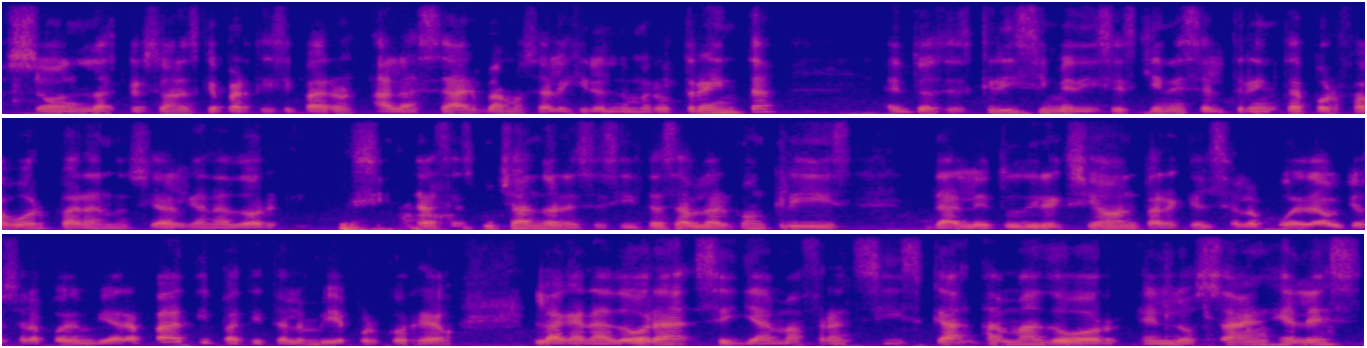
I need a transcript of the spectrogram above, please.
son las personas que participaron al azar. Vamos a elegir el número 30 entonces, Cris, si me dices quién es el 30, por favor, para anunciar al ganador. Si estás escuchando, necesitas hablar con Cris, darle tu dirección para que él se lo pueda o yo se la pueda enviar a Patti, Patti te lo envíe por correo. La ganadora se llama Francisca Amador en Los Ángeles.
